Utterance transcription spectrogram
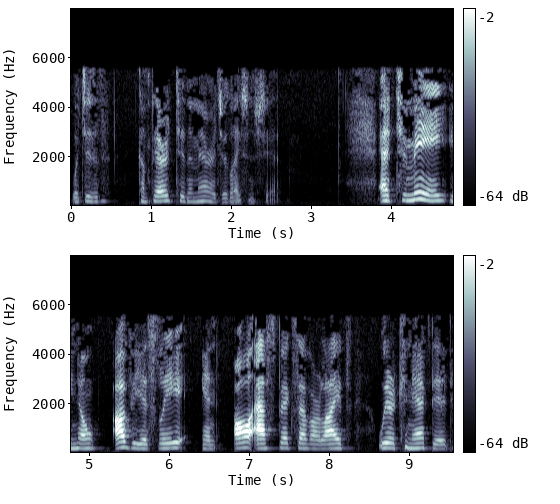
which is compared to the marriage relationship. And to me, you know, obviously, in all aspects of our life, we are connected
